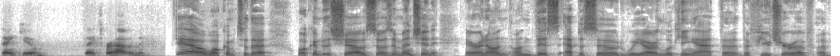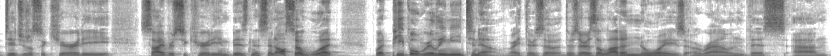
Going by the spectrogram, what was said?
Thank you. Thanks for having me. Yeah, welcome to the welcome to the show. So as I mentioned, Aaron, on, on this episode, we are looking at the, the future of, of digital security, cybersecurity in business, and also what what people really need to know. Right? There's a there's, there's a lot of noise around this um,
